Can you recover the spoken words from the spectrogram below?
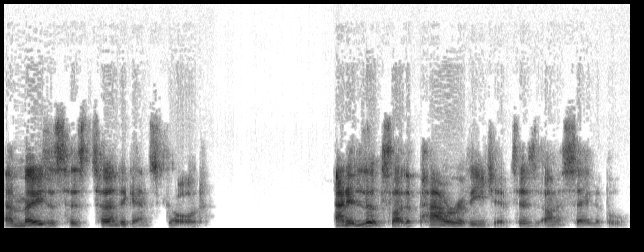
and Moses has turned against God. And it looks like the power of Egypt is unassailable.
